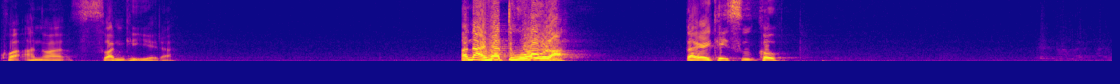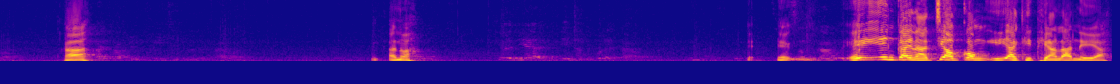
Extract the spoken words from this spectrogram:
看安怎选去的啦？啊，那遐拄好啦！大家去思考。啊？安怎？诶，诶，应该呐，照讲，伊爱去听咱的啊，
